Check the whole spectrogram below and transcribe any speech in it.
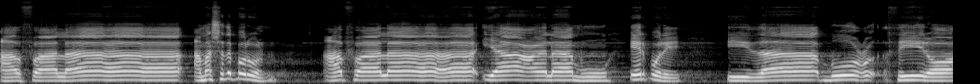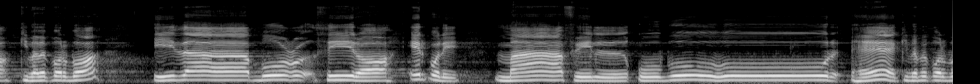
আফালা, আমার সাথে পড়ুন। আফালা ইয়া আলামু এরপরে ইদা বুসির, কীভাবে পড়ব? ইদা বুসির, এরপরে মা ফিল কুবুর হ্যাঁ কীভাবে পড়ব?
